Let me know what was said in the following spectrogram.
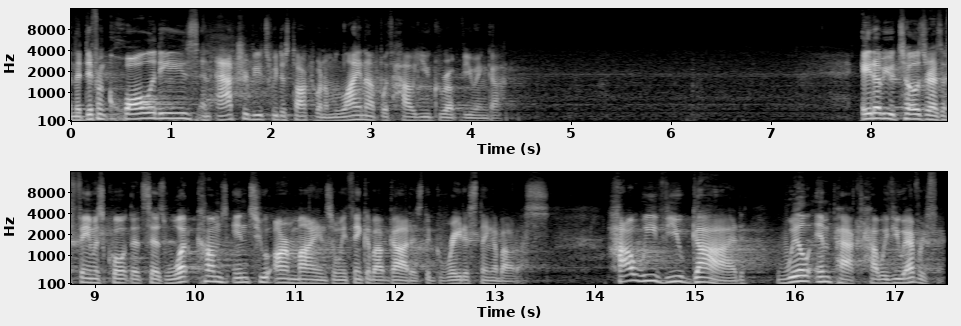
and the different qualities and attributes we just talked about him line up with how you grew up viewing God? A.W. Tozer has a famous quote that says, What comes into our minds when we think about God is the greatest thing about us. How we view God will impact how we view everything.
